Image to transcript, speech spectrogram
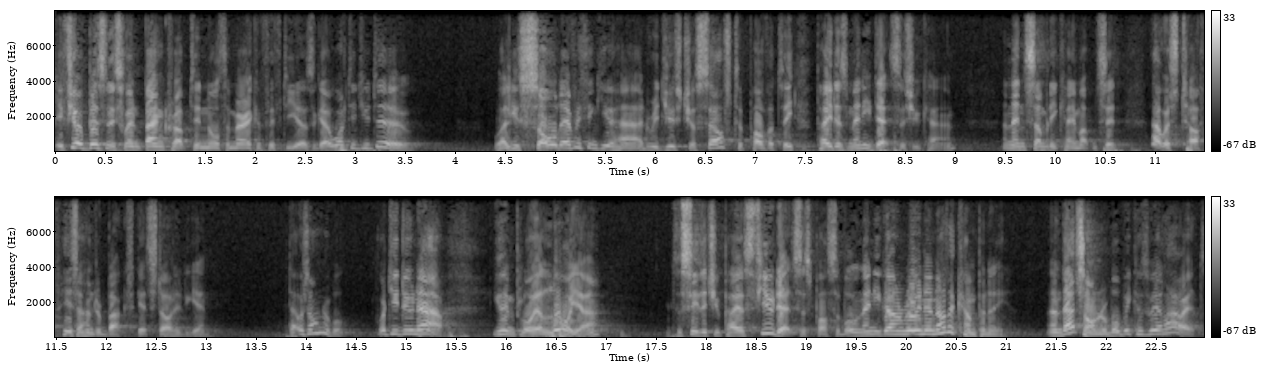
If your business went bankrupt in North America 50 years ago, what did you do? Well, you sold everything you had, reduced yourself to poverty, paid as many debts as you can, and then somebody came up and said, That was tough. Here's a hundred bucks. Get started again. That was honorable. What do you do now? You employ a lawyer to see that you pay as few debts as possible, and then you go and ruin another company. And that's honorable because we allow it.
